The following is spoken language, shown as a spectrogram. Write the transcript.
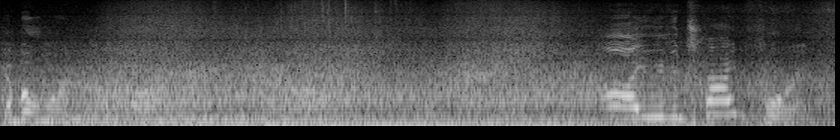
Got boat horn. Oh, you even tried for it.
